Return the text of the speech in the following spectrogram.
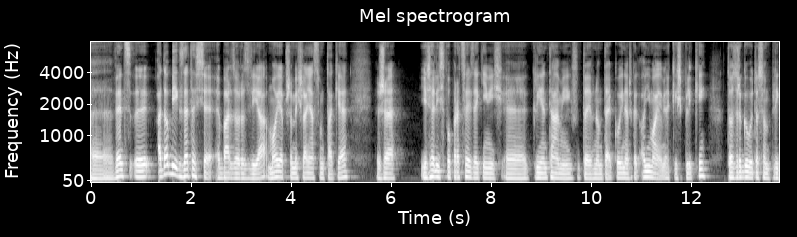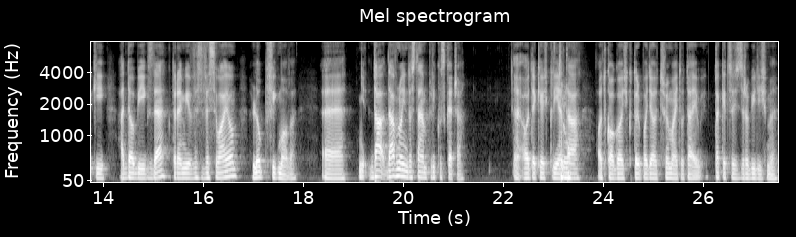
Eee, więc y, Adobe XD też się bardzo rozwija. Moje przemyślenia są takie, że jeżeli współpracuję z jakimiś e, klientami tutaj w Nomteku i na przykład oni mają jakieś pliki, to z reguły to są pliki Adobe XD, które mi wysyłają lub Figmowe. E, da, dawno nie dostałem pliku Sketcha e, od jakiegoś klienta, True. od kogoś, który powiedział trzymaj tutaj, takie coś zrobiliśmy.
